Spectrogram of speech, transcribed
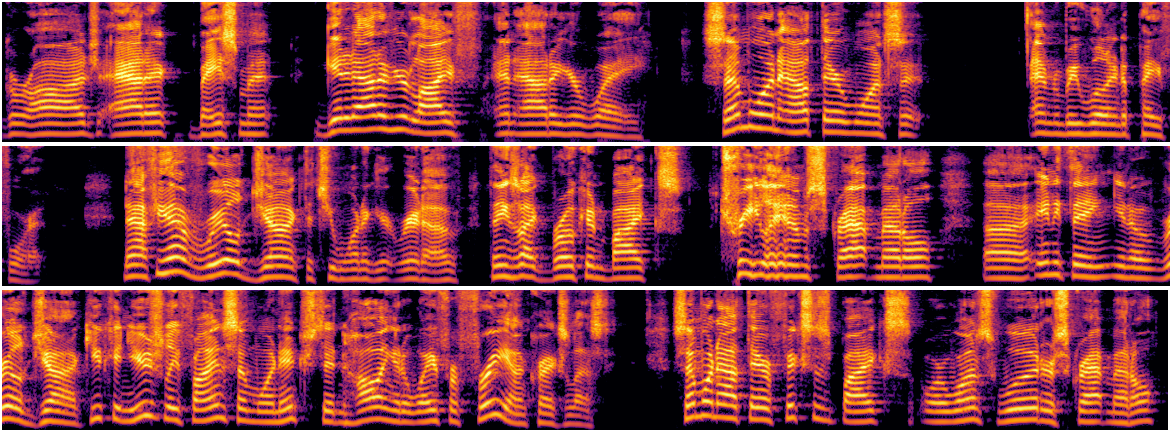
garage, attic, basement, get it out of your life and out of your way. Someone out there wants it and will be willing to pay for it. Now, if you have real junk that you want to get rid of, things like broken bikes, tree limbs, scrap metal, uh, anything, you know, real junk, you can usually find someone interested in hauling it away for free on Craigslist. Someone out there fixes bikes or wants wood or scrap metal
